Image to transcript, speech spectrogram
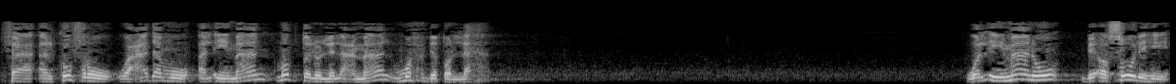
فالكفر وعدم الإيمان مبطل للأعمال محبط لها. والإيمان بأصوله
